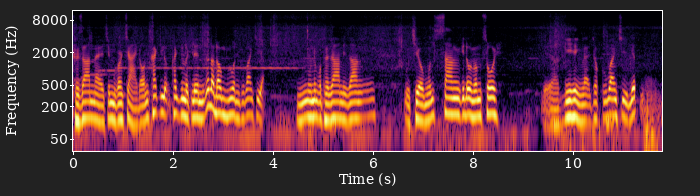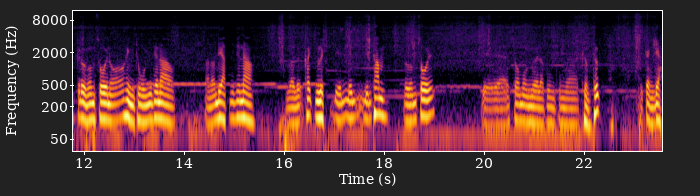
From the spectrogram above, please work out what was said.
Thời gian này trên Mù Căng Trải đón khách lượng khách du lịch lên rất là đông luôn các anh chị ạ. Nên một thời gian thì Giang buổi chiều muốn sang cái đồi mâm xôi để à, ghi hình lại cho các anh chị biết cái đồi mâm xôi nó hình thù như thế nào và nó đẹp như thế nào và lượng khách du lịch đến đến đến thăm đồi mâm xôi ấy, để à, cho mọi người là cùng cùng à, thưởng thức cái cảnh đẹp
